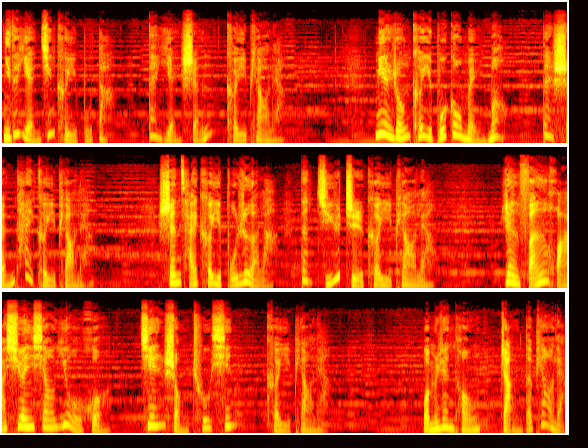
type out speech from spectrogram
你的眼睛可以不大，但眼神可以漂亮；面容可以不够美貌，但神态可以漂亮。身材可以不热辣，但举止可以漂亮；任繁华喧嚣诱惑，坚守初心可以漂亮。我们认同长得漂亮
